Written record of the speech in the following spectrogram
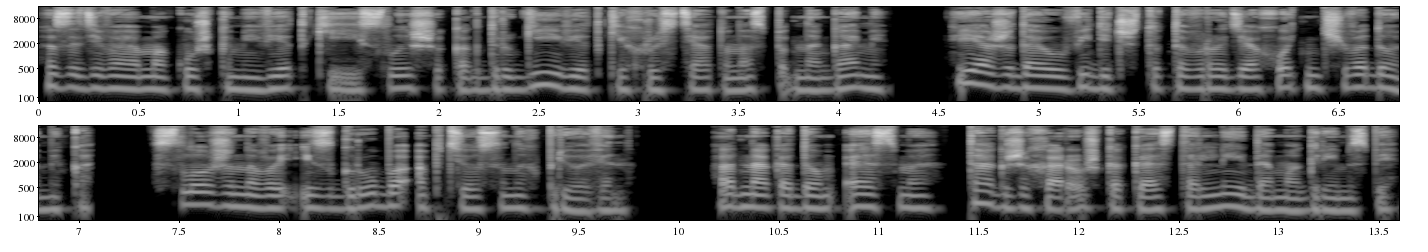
задевая макушками ветки и слыша, как другие ветки хрустят у нас под ногами, я ожидаю увидеть что-то вроде охотничьего домика, сложенного из грубо обтесанных бревен. Однако дом Эсме так же хорош, как и остальные дома Гримсби.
